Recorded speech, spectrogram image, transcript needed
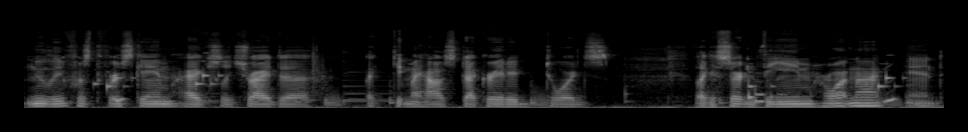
New Leaf was the first game I actually tried to like get my house decorated towards like a certain theme or whatnot, and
